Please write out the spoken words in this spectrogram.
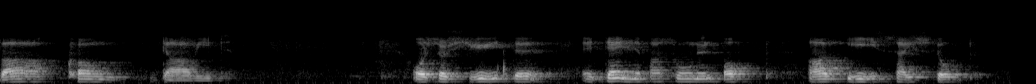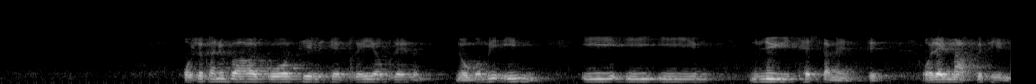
var kong David. Og så skyter denne personen opp av Isais stubb. Og så kan du bare gå til hebreerbrevet. Nå går vi inn i, i, i Nytestamentet, og legg merke til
